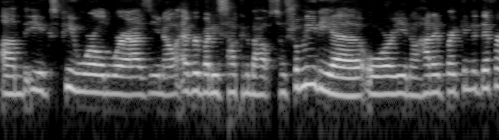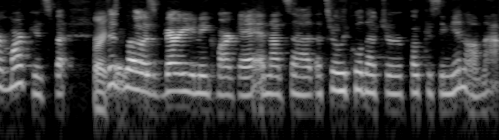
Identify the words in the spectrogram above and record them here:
um, the EXP world, whereas, you know, everybody's talking about social media or, you know, how to break into different markets. But right. FSBO is a very unique market. And that's, uh, that's really cool that you're focusing in on that.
